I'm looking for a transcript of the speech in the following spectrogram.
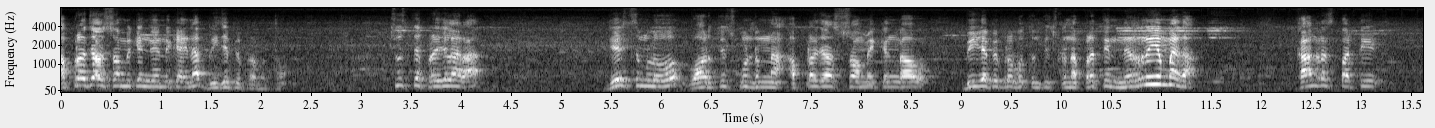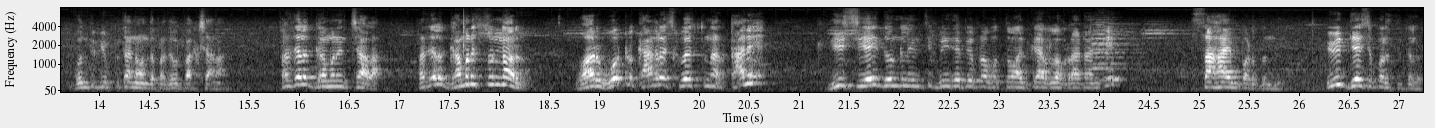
అప్రజాస్వామికంగా ఎన్నికైన బీజేపీ ప్రభుత్వం. చూస్తే ప్రజలారా దేశంలో వారు తీసుకుంటున్న అప్రజాస్వామికంగా బీజేపీ ప్రభుత్వం తీసుకున్న ప్రతి నిర్ణయం మీద కాంగ్రెస్ పార్టీ గొంతుకు ఇప్పుతానే ఉంది ప్రజల పక్షాన. ప్రజలు గమనించాలా? ప్రజలు గమనిస్తున్నారు. వారు ఓట్లు కాంగ్రెస్కి వేస్తున్నారు. కానీ ఈసీఐ దొంగిలించి బీజేపీ ప్రభుత్వం అధికారంలోకి రావడానికి సహాయం పడుతుంది. ఇవి దేశ పరిస్థితులు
